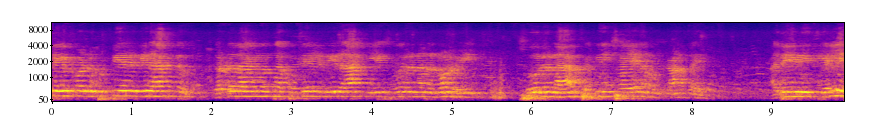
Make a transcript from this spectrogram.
ತೆಗೆದುಕೊಂಡು ಕುಪ್ಪಿಯಲ್ಲಿ ನೀರು ಹಾಕ್ತೇವೆ. ದೊಡ್ಡದಾಗಿರುವಂತಹ ಕುಪ್ಪಿಯಲ್ಲಿ ನೀರು ಹಾಕಿ ಸೂರ್ಯನನ್ನು ನೋಡಿ ಸೂರ್ಯನ ಪ್ರತಿ ಛಾಯೆ ನಮಗೆ ಕಾಣ್ತಾ ಇದೆ. ಅದೇ ರೀತಿಯಲ್ಲಿ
